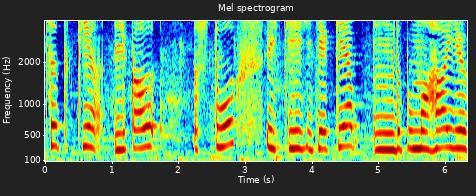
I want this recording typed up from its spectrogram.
Це таке лікарство, яке- допомагає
